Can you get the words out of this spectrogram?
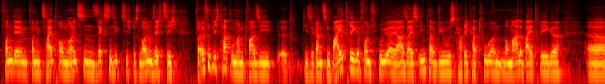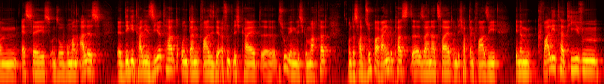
von dem, von dem Zeitraum 1976 bis 69 veröffentlicht hat, wo man quasi äh, diese ganzen Beiträge von früher, ja, sei es Interviews, Karikaturen, normale Beiträge, ähm, Essays und so, wo man alles äh, digitalisiert hat und dann quasi der Öffentlichkeit äh, zugänglich gemacht hat. Und das hat super reingepasst äh, seinerzeit und ich habe dann quasi in einem qualitativen,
